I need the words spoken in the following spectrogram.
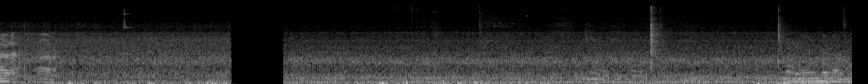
ఆడ ఆడ మనం ఏం పెట్టాము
